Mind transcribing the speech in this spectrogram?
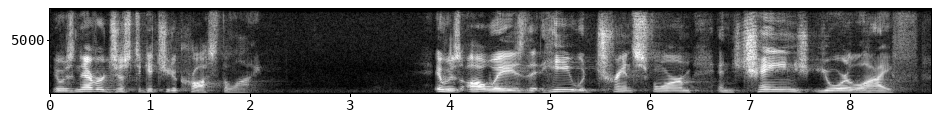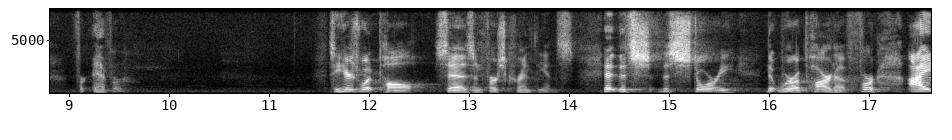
It was never just to get you to cross the line. It was always that He would transform and change your life forever. See, here's what Paul says in 1 Corinthians. This, this story that we're a part of. For I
